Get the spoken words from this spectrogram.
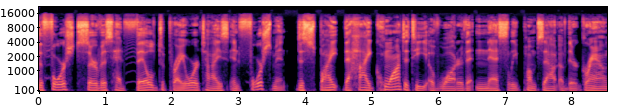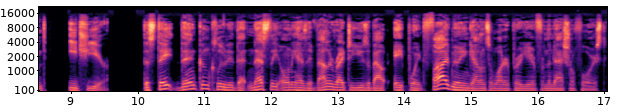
the Forest Service had failed to prioritize enforcement despite the high quantity of water that Nestle pumps out of their ground each year. The state then concluded that Nestle only has a valid right to use about 8.5 million gallons of water per year from the national forest.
